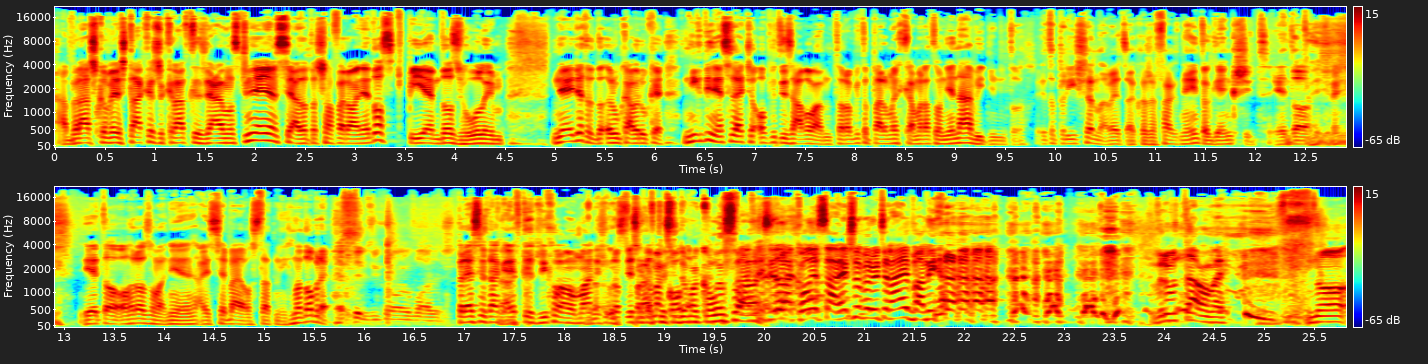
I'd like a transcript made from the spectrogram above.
A Bráško, vieš, také, že krátke vzdialenosti, nejdem si ja toto šoferovanie, dosť pijem, dosť hulím. Nejde to ruka v ruke. Nikdy nesedajte opity za volant, to robí to pár mojich kamarátov, nenávidím to. Je to príšerná vec, akože fakt, nie je to gang shit. Je to, je to ohrozovanie aj seba, aj ostatných. No dobre, FTX vychovajú mládež. Presne tak, tak. FTX vychovávam mládež, urobte si doma, si doma kolesa. Spravte si doma kolesa nešoferujte najebaný. Brutálne. No,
